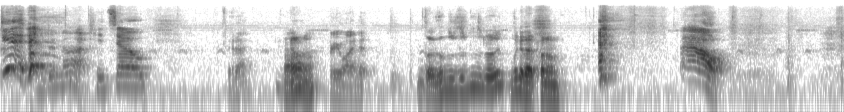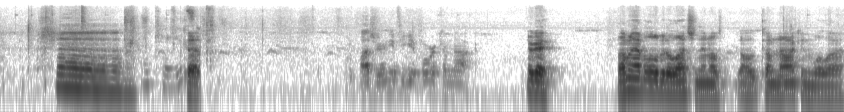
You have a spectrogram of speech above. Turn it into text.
did. I did not. Kid, so Did I? I don't know. Rewind it. Look at that punum. Ow! Ah, okay. it's- cut. Watch Rooney, if you get bored, come knock. Okay. Well, I'm gonna have a little bit of lunch and then I'll I'll come knock and we'll uh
